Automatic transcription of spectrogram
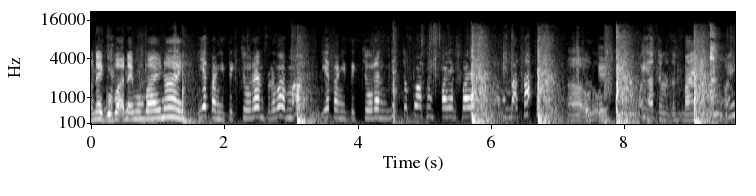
O nay, guba na imong bahay, nay. Iya pang ipikturan, pero ma. Iya pang ipikturan. Dito po atong payag-payag ang bata. Ah, okay. Nang oy ato lang bahay nang oy.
